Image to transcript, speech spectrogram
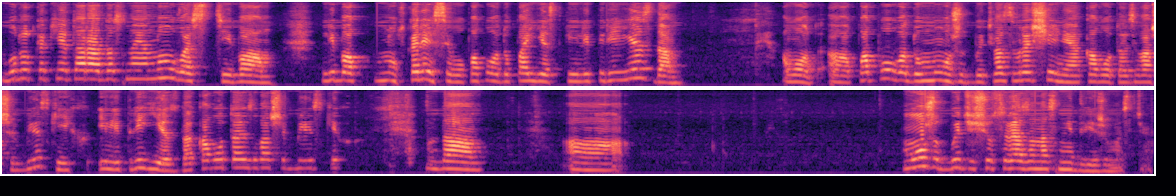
Будут какие-то радостные новости вам, либо, ну, скорее всего, по поводу поездки или переезда. Вот, а, по поводу, может быть, возвращения кого-то из ваших близких или приезда кого-то из ваших близких. Да, а, может быть еще связано с недвижимостью.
